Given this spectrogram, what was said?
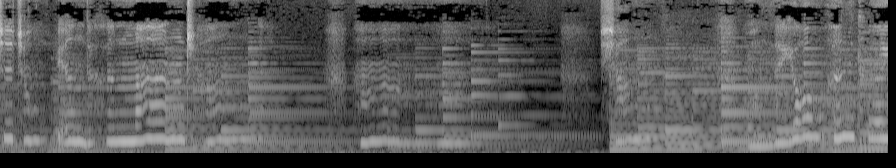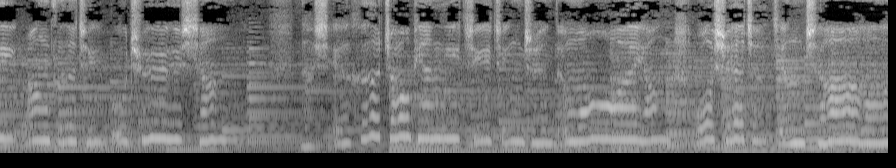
之中变得很漫长。想我没有很刻意让自己不去想那些和照片一起静止的模样，我学着坚强，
